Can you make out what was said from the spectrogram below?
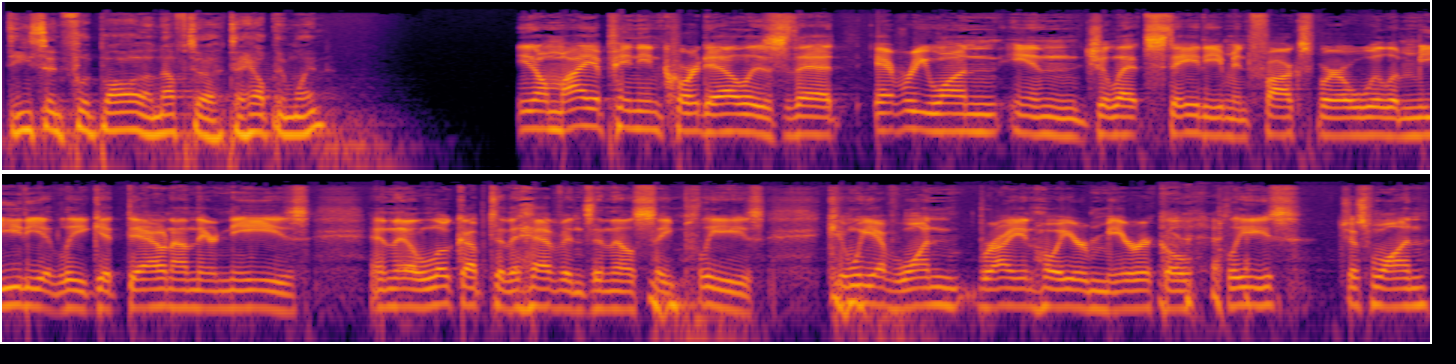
decent football enough to, to help them win? You know, my opinion, Kordell, is that everyone in Gillette Stadium in Foxborough will immediately get down on their knees and they'll look up to the heavens and they'll say, please, can we have one Brian Hoyer miracle, please? Just one.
